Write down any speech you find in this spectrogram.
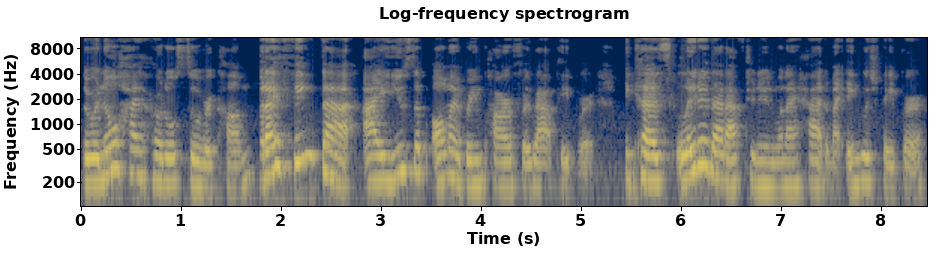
There were no high hurdles to overcome, but I think that I used up all my brain power for that paper because later that afternoon when I had my English paper,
